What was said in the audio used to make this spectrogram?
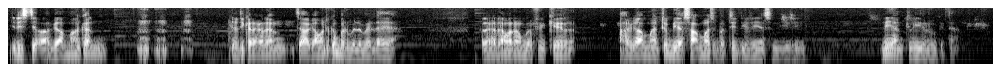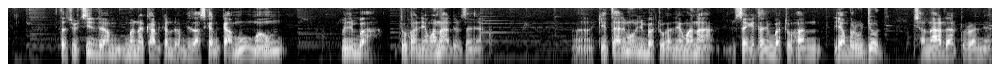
Jadi setiap agama kan, jadi kadang-kadang setiap agama itu kan berbeda-beda ya. Kadang-kadang orang berpikir agama itu biasa sama seperti dirinya sendiri. Ini yang keliru kita. Kita suci sudah menekankan, sudah menjelaskan, kamu mau menyembah Tuhan yang mana misalnya. Nah, kita ini mau menyembah Tuhan yang mana? Misalnya kita menyembah Tuhan yang berwujud, di sana ada aturannya.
